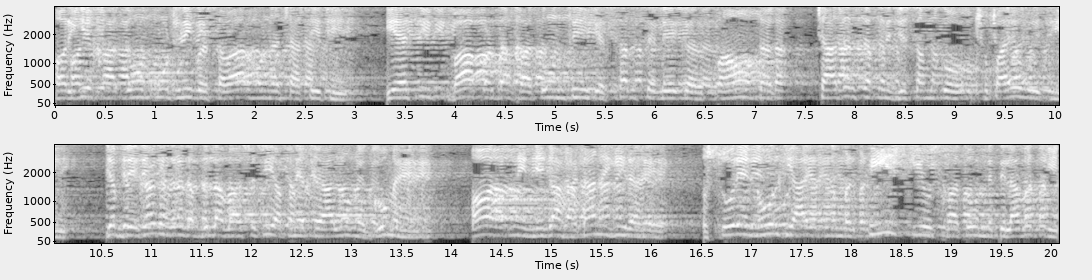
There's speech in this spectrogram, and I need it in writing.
اور یہ خاتون اونٹنی پر سوار ہونا چاہتی تھی یہ ایسی با پردہ خاتون تھی کہ سر سے لے کر پاؤں تک چادر سے اپنے جسم کو چھپائے ہوئی تھی جب دیکھا کہ حضرت عبداللہ واسطی اپنے خیالوں میں گم ہیں اور اپنی نگاہ ہٹا نہیں رہے سورہ نور کی آیت نمبر تیس کی اس خاتون نے تلاوت کی۔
